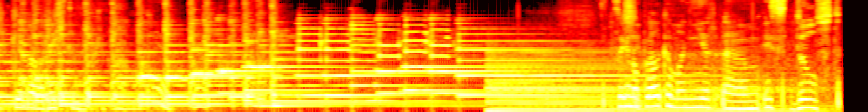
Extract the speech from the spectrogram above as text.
ik wel recht in heb gedaan. Zeg, en op welke manier ehm, is Dulst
